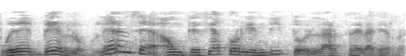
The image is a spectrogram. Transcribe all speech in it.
puede verlo. Léanse, aunque sea corriendito, el arte de la guerra.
